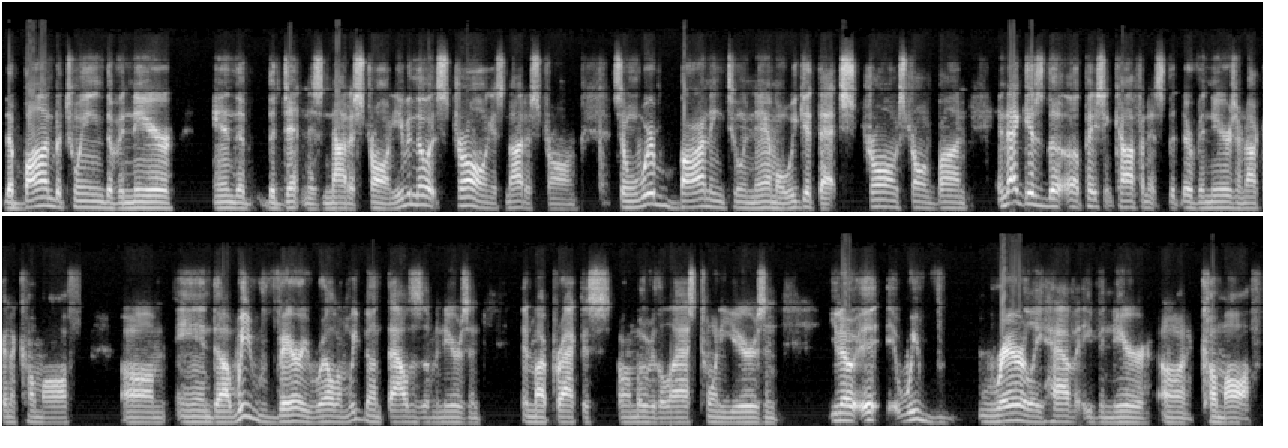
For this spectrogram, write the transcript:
the bond between the veneer and the, the dentin is not as strong. Even though it's strong, it's not as strong. So when we're bonding to enamel, we get that strong, strong bond. And that gives the uh, patient confidence that their veneers are not going to come off. Um, and uh, we very well, and we've done thousands of veneers in, in my practice um, over the last 20 years. And, you know, it, it, we rarely have a veneer uh, come off.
